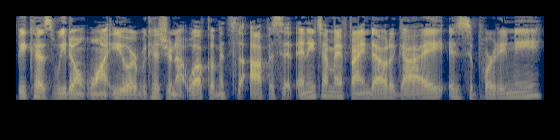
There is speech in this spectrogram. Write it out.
because we don't want you or because you're not welcome. It's the opposite. Anytime I find out a guy is supporting me,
